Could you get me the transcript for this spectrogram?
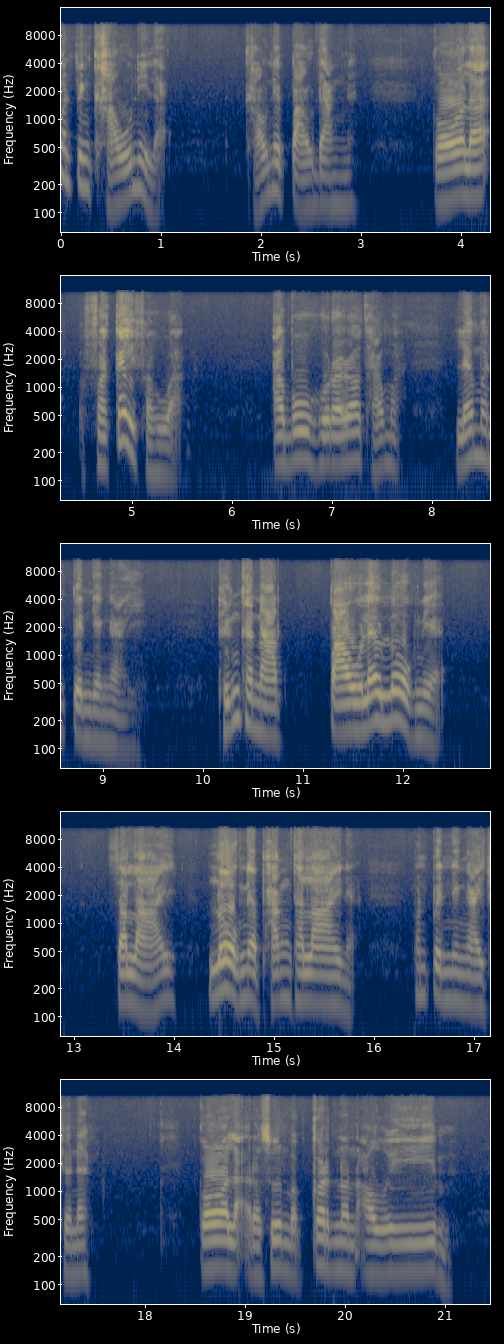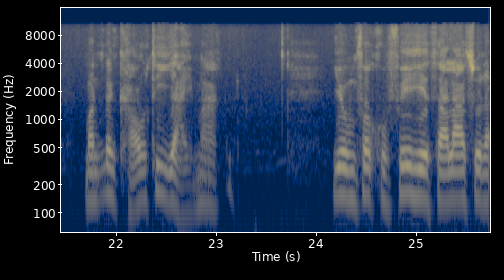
มันเป็นเขานี่แหละ เขาในเป่าดังนะก็ละฟะไกฟะหัวอบูฮุรรอถามว่าแล้วมันเป็นยังไง ถึงขนาดเป่าแล้วโลกเนี่ย สลายโลกเนี่ยพังทลายเนี่ย มันเป็นยังไงเชียวนะ ก็ละรอซูลบอกกรนนอาลีมมันเป็นเขาที่ใหญ่มาก ยุมฟะคุฟีฮิซาลาสุน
